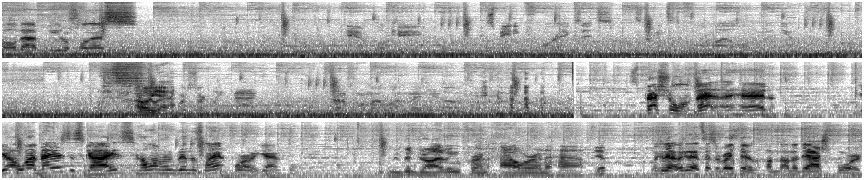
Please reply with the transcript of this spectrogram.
all that beautifulness. Damn, okay. Spanning four exits. So that means it's a four mile long venue. Oh yeah. Special event ahead. Yo, what event is this, guys? How long have we been in this line for again? We've been driving for an hour and a half. Yep. Look at that, look at that, it says it right there on, on the dashboard.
